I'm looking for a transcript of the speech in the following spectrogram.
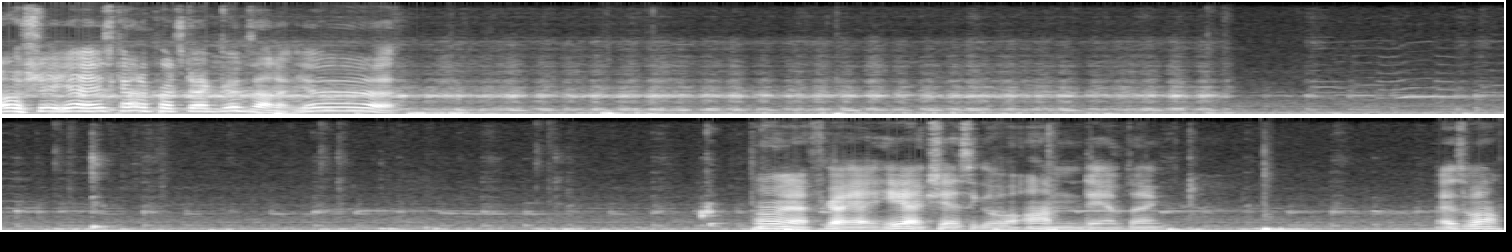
Oh shit, yeah, his counterpart's got goods on it, yeah! Oh yeah, I forgot, yeah, he actually has to go on the damn thing. As well.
